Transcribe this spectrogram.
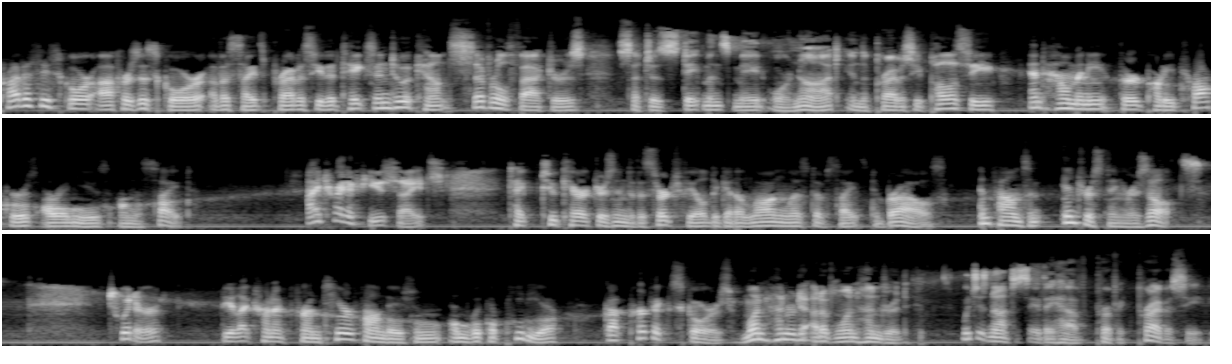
Privacy Score offers a score of a site's privacy that takes into account several factors, such as statements made or not in the privacy policy and how many third party trackers are in use on the site. I tried a few sites, typed two characters into the search field to get a long list of sites to browse, and found some interesting results. Twitter, the Electronic Frontier Foundation, and Wikipedia got perfect scores, 100 out of 100, which is not to say they have perfect privacy.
